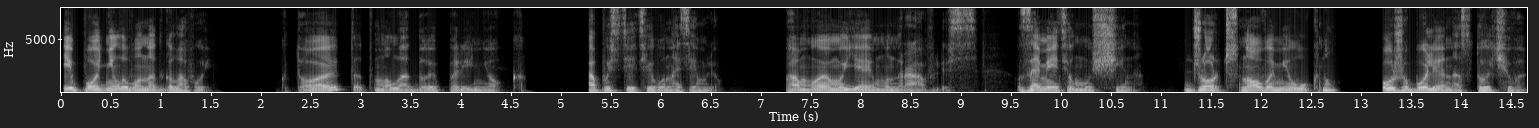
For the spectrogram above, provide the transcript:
и поднял его над головой. «Кто этот молодой паренек?» «Опустите его на землю. По-моему, я ему нравлюсь. — заметил мужчина. Джордж снова мяукнул, уже более настойчиво,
